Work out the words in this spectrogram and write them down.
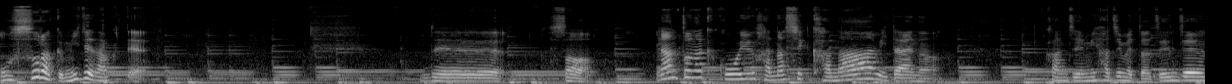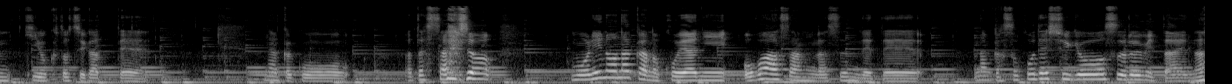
おそらく見てなくて。でさなんとなくこういう話かなみたいな。感じで見始めたら全然記憶と違ってなんかこう私最初森の中の小屋におばあさんが住んでてなんかそこで修行するみたいな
